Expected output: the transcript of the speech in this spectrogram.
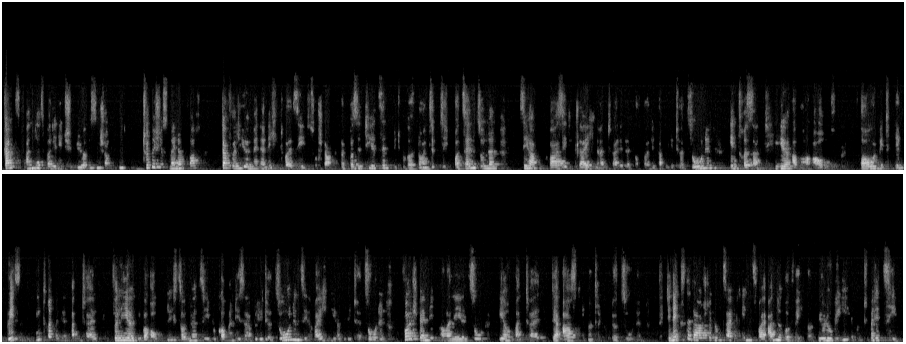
Ganz anders bei den Ingenieurwissenschaften. Typisches Männerfach. Da verlieren Männer nicht, weil sie so stark repräsentiert sind mit über 79 Prozent, sondern Sie haben quasi die gleichen Anteile dann auch bei den Habilitationen. Interessant hier aber auch, Frauen mit dem wesentlich niedrigeren Anteil verlieren überhaupt nichts, sondern sie bekommen diese Habilitationen, sie erreichen die Habilitationen vollständig parallel zu ihrem Anteil der Arztimmatrikulationen. Die nächste Darstellung zeigt Ihnen zwei andere Fächer, Biologie und Medizin.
